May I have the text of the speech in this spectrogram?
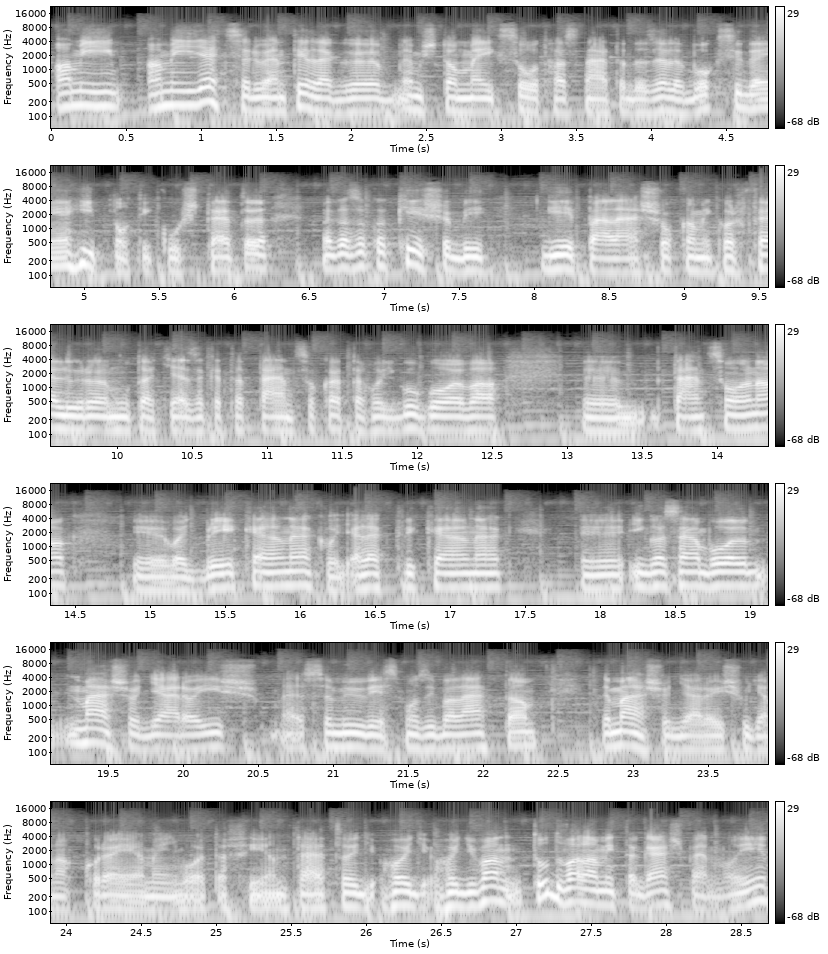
ami, ami így egyszerűen tényleg, nem is tudom melyik szót használtad az előbb Oxi, de ilyen hipnotikus, tehát meg azok a későbbi gépállások, amikor felülről mutatja ezeket a táncokat, ahogy googolva táncolnak, vagy brékelnek, vagy elektrikelnek, igazából másodjára is, ezt a művészmoziba láttam, de másodjára is ugyanakkora élmény volt a film. Tehát, hogy, hogy, hogy van, tud valamit a Gáspár Noé,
